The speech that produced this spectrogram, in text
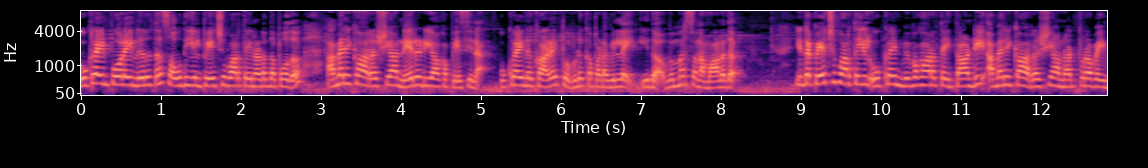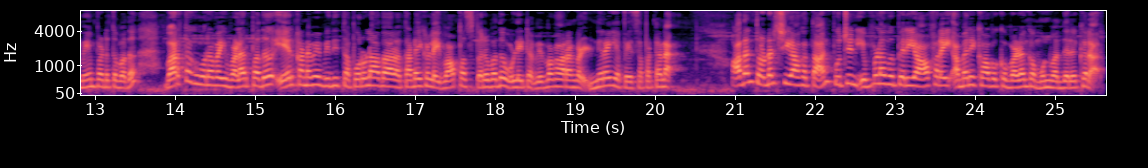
உக்ரைன் போரை நிறுத்த சவுதியில் பேச்சுவார்த்தை நடந்தபோது அமெரிக்கா ரஷ்யா நேரடியாக பேசின. உக்ரைனுக்கு அழைப்பு விடுக்கப்படவில்லை. இது விமர்சனமானது. இந்த பேச்சுவார்த்தையில் உக்ரைன் விவகாரத்தை தாண்டி அமெரிக்கா ரஷ்யா நட்புறவை மேம்படுத்துவது வர்த்தக உறவை வளர்ப்பது ஏற்கனவே விதித்த பொருளாதார தடைகளை வாபஸ் பெறுவது உள்ளிட்ட விவகாரங்கள் நிறைய பேசப்பட்டன. அதன் தொடர்ச்சியாகத்தான் புட்டின் இவ்வளவு பெரிய ஆஃபரை அமெரிக்காவுக்கு வழங்க முன்வந்திருக்கிறார்.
